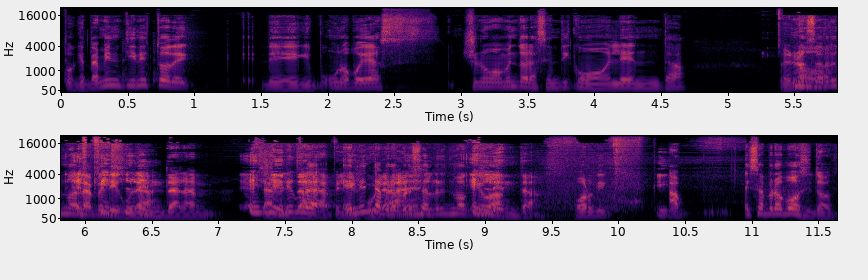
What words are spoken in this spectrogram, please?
Porque también tiene esto de, que uno podía. Yo en un momento la sentí como lenta. Pero no, es el ritmo de la película. Es lenta la, es lenta la película. Es lenta, pero es el ritmo que es va. Lenta. Porque es a propósito.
